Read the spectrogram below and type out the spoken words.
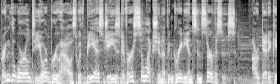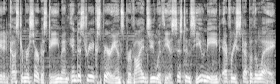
Bring the world to your brewhouse with BSG's diverse selection of ingredients and services. Our dedicated customer service team and industry experience provides you with the assistance you need every step of the way.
